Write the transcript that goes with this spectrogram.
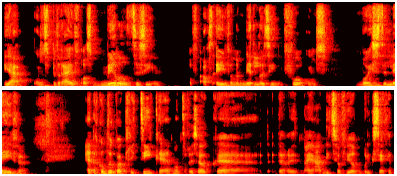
ja, ons bedrijf als middel te zien, of als een van de middelen zien voor ons mooiste leven. En er komt ook wel kritiek, hè, want er is ook, uh, er is, nou ja, niet zoveel moet ik zeggen,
